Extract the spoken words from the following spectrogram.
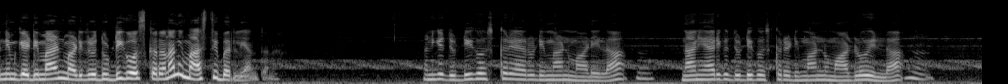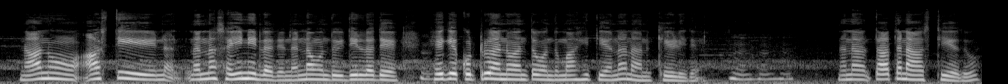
ನಿಮಗೆ ಡಿಮ್ಯಾಂಡ್ ಮಾಡಿದ್ರು ದುಡ್ಡಿಗೋಸ್ಕರನ ನಿಮ್ಮ ಆಸ್ತಿ ಬರಲಿ ಅಂತ ನನಗೆ ದುಡ್ಡಿಗೋಸ್ಕರ ಯಾರು ಡಿಮ್ಯಾಂಡ್ ಮಾಡಿಲ್ಲ. ನಾನು ಯಾರಿಗೂ ದುಡ್ಡಿಗೋಸ್ಕರ ಡಿಮ್ಯಾಂಡ್ ಮಾಡಲೂ ಇಲ್ಲ. ನಾನು ಆಸ್ತಿ ನನ್ನ ಸೈನ್ ಇಲ್ಲದೆ ನನ್ನ ಒಂದು ಇದಿಲ್ಲದೆ ಹೇಗೆ ಕೊಟ್ಟರು ಅನ್ನುವಂತ ಒಂದು ಮಾಹಿತಿಯನ್ನ ನಾನು ಕೇಳಿದೆ. ನನ್ನ ತಾತನ ಆಸ್ತಿ ಅದು.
